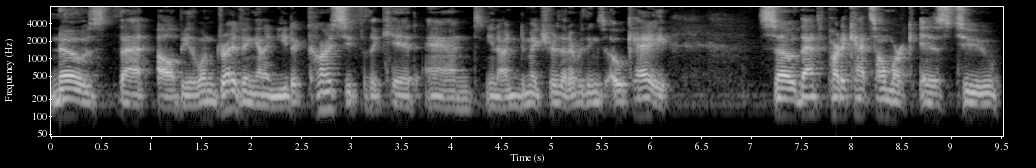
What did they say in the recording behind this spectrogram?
knows that I'll be the one driving, and I need a car seat for the kid, and you know I need to make sure that everything's okay. So that's part of Kat's homework is to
